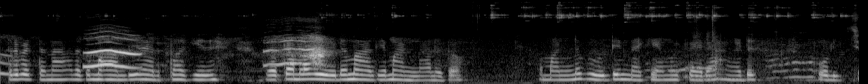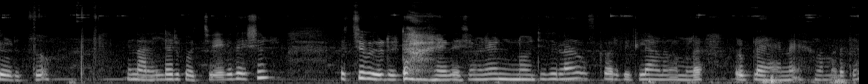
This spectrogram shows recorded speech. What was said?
എത്ര പെട്ടെന്നാണ് അതൊക്കെ മാന്തി നിരപ്പാക്കിയത്. അതൊക്കെ നമ്മളെ വീട് മാറിയ മണ്ണാണ് കേട്ടോ മണ്ണ് കൂട്ടി ഉണ്ടാക്കി നമ്മൾ പെര അങ്ങോട്ട് പൊളിച്ചെടുത്തു. നല്ലൊരു കൊച്ചു. ഏകദേശം കൊച്ചു വീട് ഏകദേശം ഒരു എണ്ണൂറ്റി ചില സ്ക്വയർ ഫീറ്റിലാണ് നമ്മൾ ഒരു പ്ലാന് നമ്മുടേത്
